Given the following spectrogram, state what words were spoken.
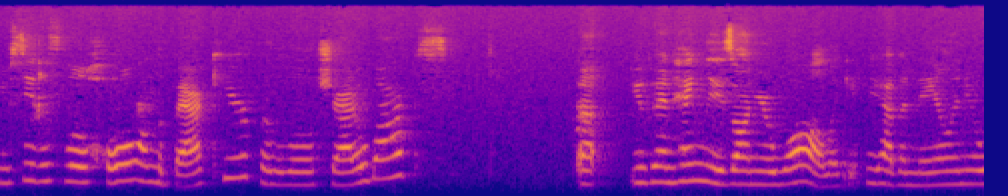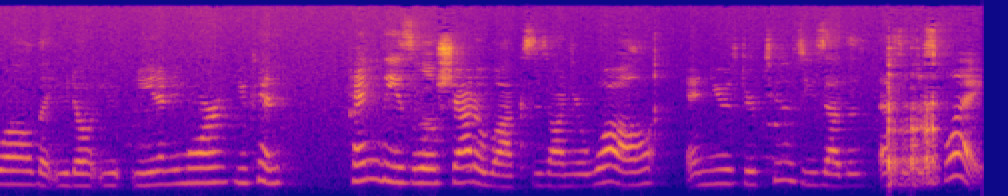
You see this little hole on the back here for the little shadow box? Uh, you can hang these on your wall. Like if you have a nail in your wall that you don't need anymore, you can hang these little shadow boxes on your wall and use your Twozies as a, as a display.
